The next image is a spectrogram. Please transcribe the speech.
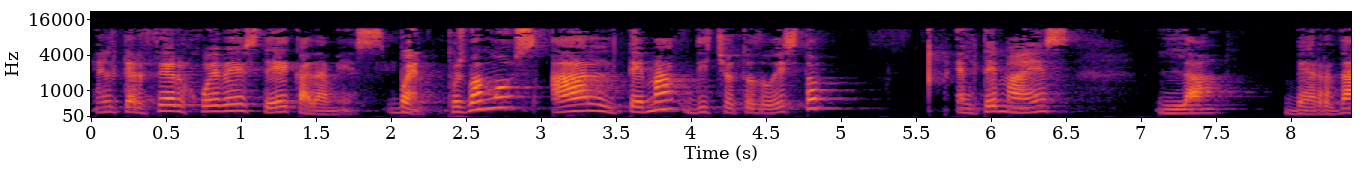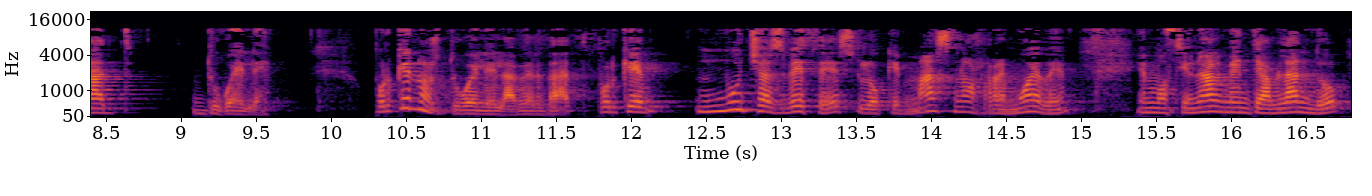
el tercer jueves de cada mes. Bueno, pues vamos al tema, dicho todo esto, el tema es la verdad duele. ¿Por qué nos duele la verdad? Porque muchas veces lo que más nos remueve, emocionalmente hablando,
